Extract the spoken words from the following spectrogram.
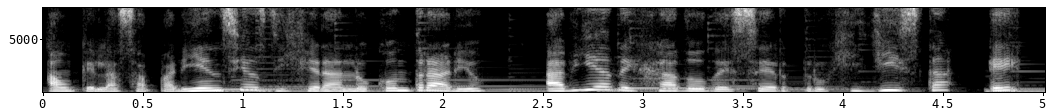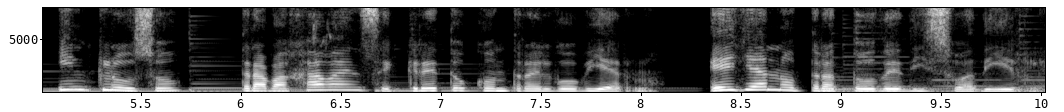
aunque las apariencias dijeran lo contrario, había dejado de ser trujillista e, incluso, trabajaba en secreto contra el gobierno. Ella no trató de disuadirle.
